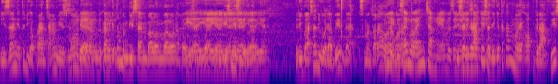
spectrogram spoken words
desain itu juga perancangan bisnis model, model, kan bukan betul, kita mendesain balon-balon atau Iya, desain iya, buat iya, iya, bisnis iya, gitu iya, kan. iya. Dari bahasa juga udah beda sementara Iya, orang-orang desain tuh- rancang ya bahasa desain grafis aja kita kan layout grafis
